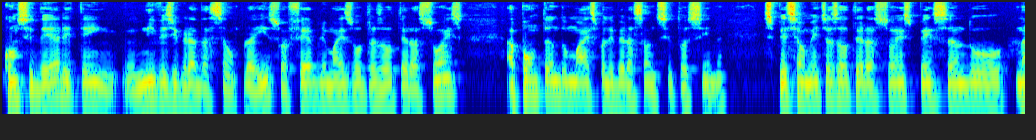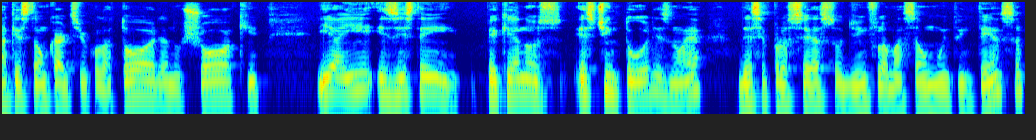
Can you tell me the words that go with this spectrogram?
considera e tem níveis de gradação para isso, a febre mais outras alterações, apontando mais para a liberação de citocina, especialmente as alterações pensando na questão cardiocirculatória, no choque. E aí existem pequenos extintores, não é? Desse processo de inflamação muito intensa.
